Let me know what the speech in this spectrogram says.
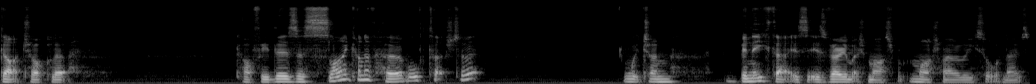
dark chocolate, coffee. There's a slight kind of herbal touch to it, which I'm beneath that is is very much marsh, marshmallowy sort of notes.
